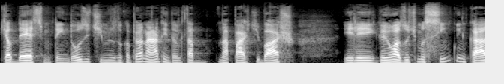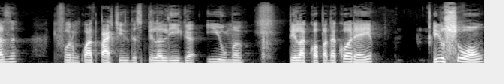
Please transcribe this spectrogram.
que é o décimo, tem 12 times no campeonato, então ele está na parte de baixo. Ele ganhou as últimas cinco em casa, que foram quatro partidas pela Liga e uma pela Copa da Coreia. E o Suwon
